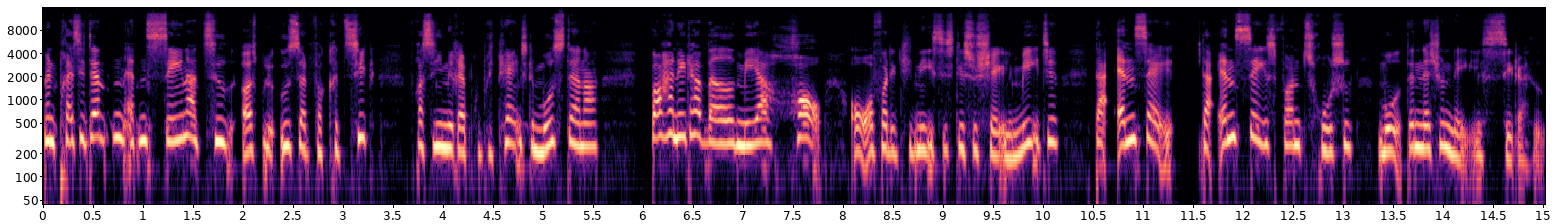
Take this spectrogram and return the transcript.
men præsidenten er den senere tid også blevet udsat for kritik fra sine republikanske modstandere, for han ikke har været mere hård over for det kinesiske sociale medie, der, ansag, der anses for en trussel mod den nationale sikkerhed.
